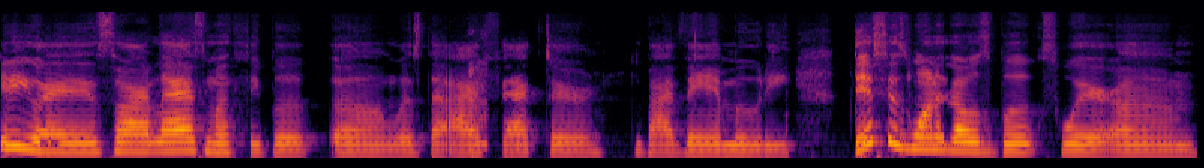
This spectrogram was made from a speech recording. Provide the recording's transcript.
anyway, so our last monthly book um, was The I Factor by Van Moody. This is one of those books where um,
